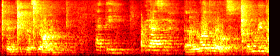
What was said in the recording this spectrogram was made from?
Felicitaciones. A ti, gracias. Hasta luego a todos. Estamos viendo.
